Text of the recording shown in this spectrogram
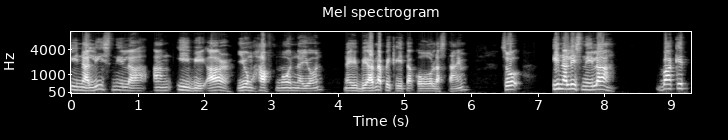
Inalis nila ang EVR, yung half moon na yon na EVR na pikita ko last time. So, inalis nila. Bakit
